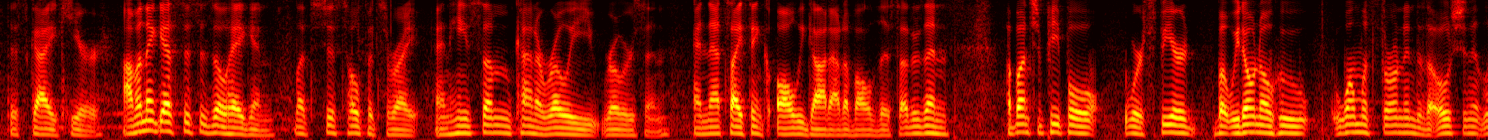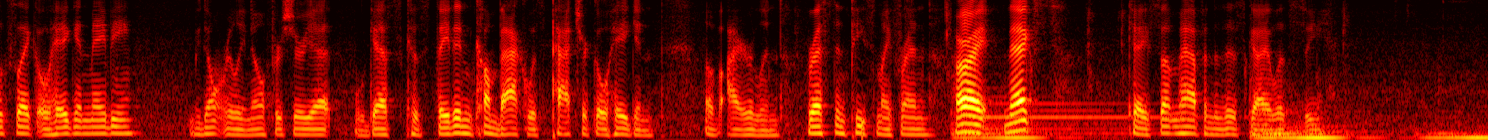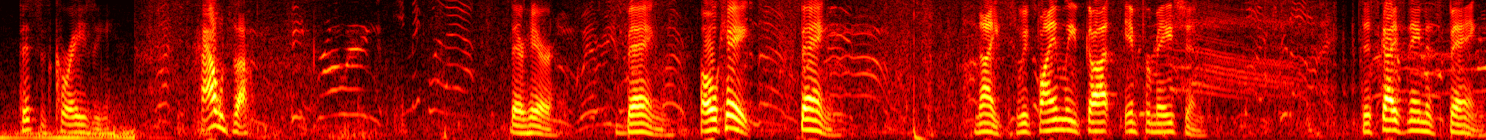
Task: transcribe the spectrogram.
This guy here. I'm going to guess this is O'Hagan. Let's just hope it's right. And he's some kind of rowy rowerson. And that's, I think, all we got out of all this. Other than a bunch of people were speared, but we don't know who. One was thrown into the ocean, it looks like. O'Hagan, maybe. We don't really know for sure yet. We'll guess, because they didn't come back with Patrick O'Hagan of Ireland. Rest in peace, my friend. All right, next. Okay, something happened to this guy. Let's see. This is crazy. Howza. They're here. Bang. Okay. Bang. Nice. We finally got information. This guy's name is Bang.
